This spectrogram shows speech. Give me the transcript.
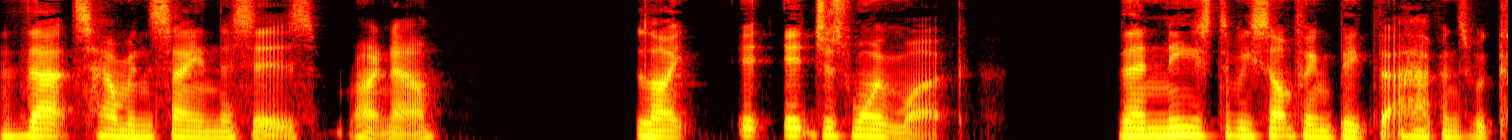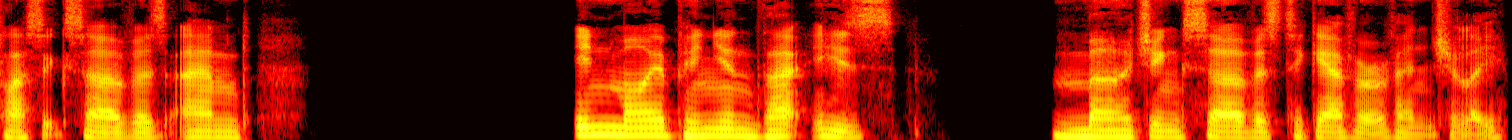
That's how insane this is right now. Like, it, it just won't work there needs to be something big that happens with classic servers and in my opinion that is merging servers together eventually.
